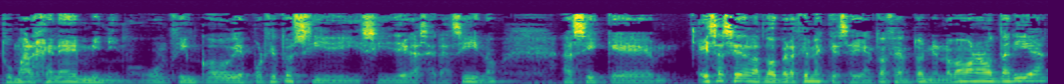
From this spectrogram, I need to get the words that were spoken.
tu margen es mínimo, un 5 o 10% si, si llega a ser así, ¿no? Así que esas serían las dos operaciones que serían. Entonces, Antonio, nos vamos a la notaría,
